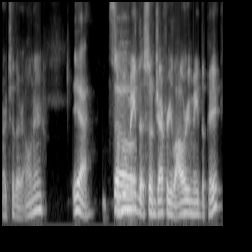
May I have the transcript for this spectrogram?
or to their owner. Yeah. So, So, who made the so Jeffrey Lurie made the pick?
